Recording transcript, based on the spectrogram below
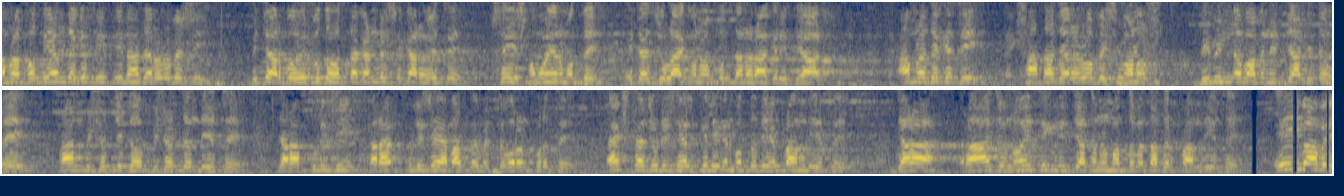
আমরা খতিয়ান দেখেছি, তিন হাজারেরও বেশি বিচার বহির্ভূত হত্যাকাণ্ডের শিকার হয়েছে সেই সময়ের মধ্যে। এটা জুলাই গণ অভ্যুত্থানের আগের ইতিহাস। আমরা দেখেছি, সাত হাজারেরও বেশি মানুষ বিভিন্নভাবে নির্যাতিত হয়ে প্রাণ বিসর্জিত, বিসর্জন দিয়েছে। যারা পুলিশি তারা পুলিশে হেফাজতে মৃত্যুবরণ করেছে, এক্সট্রা জুডিশিয়াল কিলিংয়ের মধ্যে দিয়ে প্রাণ দিয়েছে। যারা রাজনৈতিক নির্যাতনের মাধ্যমে তাদের প্রাণ দিয়েছে। এইভাবে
